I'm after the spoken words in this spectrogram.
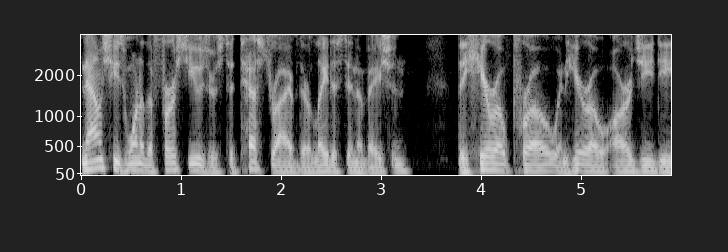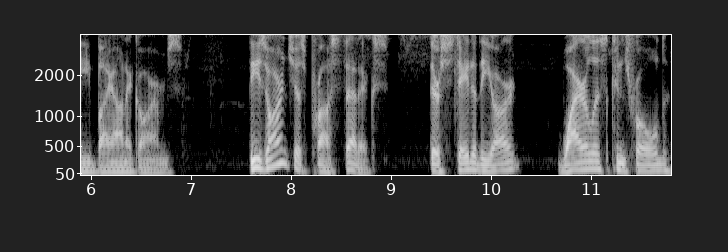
Now she's one of the first users to test drive their latest innovation, the Hero Pro and Hero RGD bionic arms. These aren't just prosthetics. They're state-of-the-art, wireless controlled,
